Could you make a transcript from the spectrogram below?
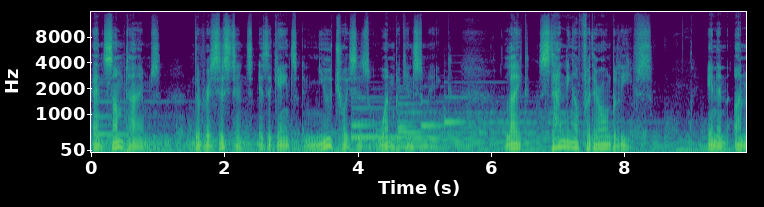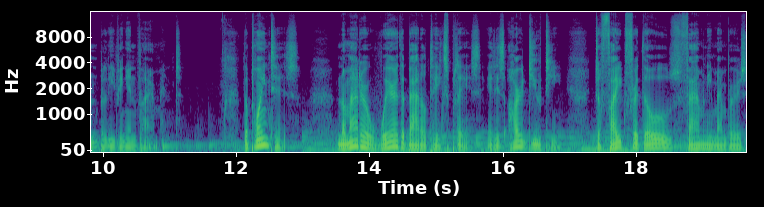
And sometimes the resistance is against new choices one begins to make, like standing up for their own beliefs in an unbelieving environment. The point is, no matter where the battle takes place, it is our duty to fight for those family members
